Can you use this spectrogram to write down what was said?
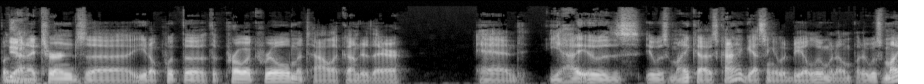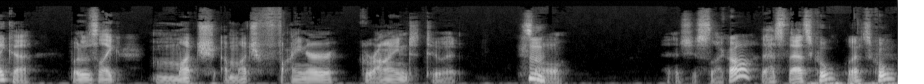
But then I turned, uh, you know, put the the Proacryl metallic under there, and yeah, it was it was mica. I was kind of guessing it would be aluminum, but it was mica. But it was like much a much finer grind to it. Hmm. So it's just like, oh, that's that's cool. That's cool.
